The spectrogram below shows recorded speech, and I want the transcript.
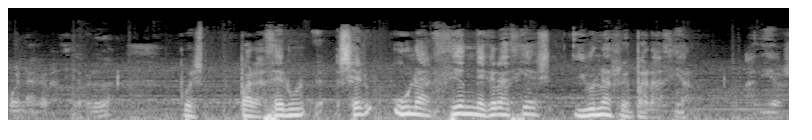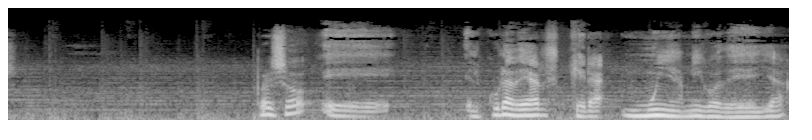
Buena gracia, ¿verdad? Pues para hacer ser una acción de gracias y una reparación a Dios. Por eso eh, el cura de Ars, que era muy amigo de ella,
